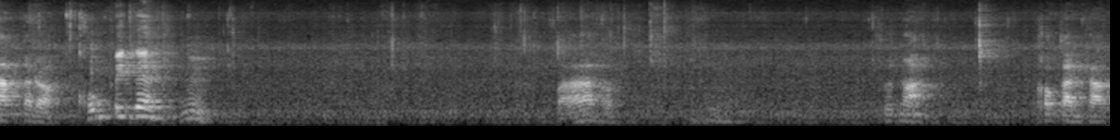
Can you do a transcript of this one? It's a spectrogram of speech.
ครับกระดอกขมปิดเลยอืมป้าครับชุดหน่อยเข้ากันครับ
